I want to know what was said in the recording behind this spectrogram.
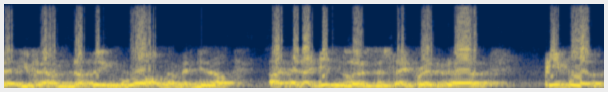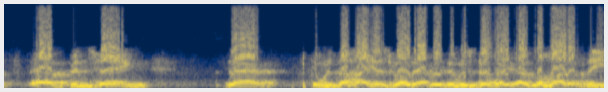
that you found nothing wrong. I mean, you know, I, and I didn't lose the state. Uh, people have, have been saying that it was the highest vote ever. There was no way. A, a lot of the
